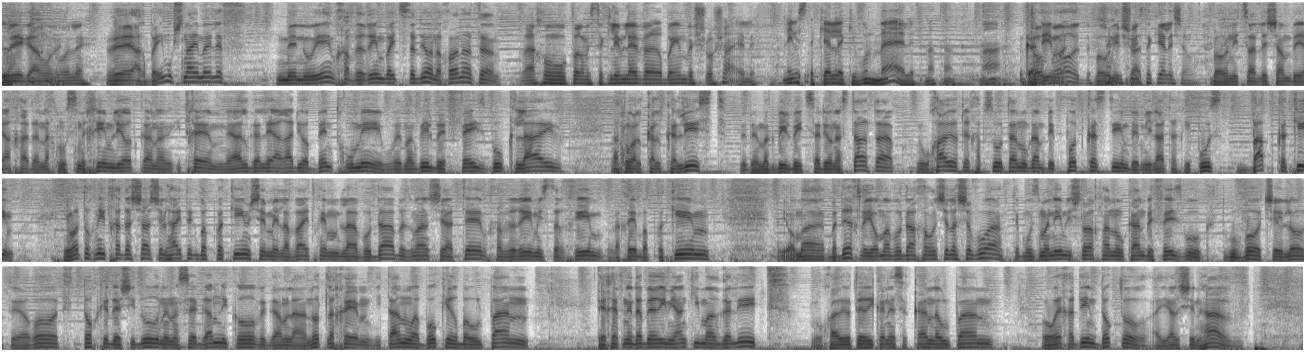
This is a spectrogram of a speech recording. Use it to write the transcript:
לגמרי. מעולה. ו-42 אלף מנויים, חברים באצטדיון, נכון נתן? ואנחנו כבר מסתכלים לעבר 43 אלף. אני מסתכל לכיוון 100 אלף, נתן. מה? טוב קדימה, מאוד, בואו שמישהו. יסתכל לשם. בואו נצעד לשם ביחד, אנחנו שמחים להיות כאן איתכם מעל גלי הרדיו הבינתחומי ובמקביל בפייסבוק live. אנחנו על כלכליסט ובמקביל באיצטדיון הסטארט-אפ. מאוחר יותר חפשו אותנו גם בפודקאסטים במילת החיפוש בפקקים. עם עוד תוכנית חדשה של הייטק בפקקים שמלווה אתכם לעבודה בזמן שאתם, חברים, משתרכים לכם בפקקים. ביום, בדרך ליום העבודה האחרון של השבוע, אתם מוזמנים לשלוח לנו כאן בפייסבוק תגובות, שאלות, הערות. תוך כדי שידור ננסה גם לקרוא וגם לענות לכם. איתנו הבוקר באולפן, תכף נדבר עם ינקי מרגלית. מאוחר יותר ייכנס כאן לאולפן עורך הדין דוקטור אייל שנהב.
